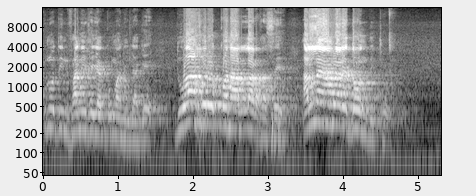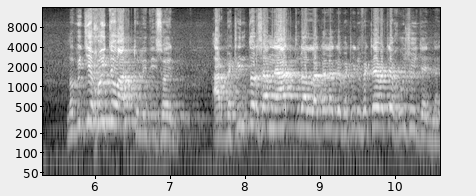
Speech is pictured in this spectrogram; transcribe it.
কোনোদিন ফানি খাইয়া ঘুমানি লাগে। দোয়া করক কোন আল্লাহর কাছে। আল্লাহ আমরারে দন দিত। নবীজি হইতেও হাত তুলি দিছইন আর বেটিন তোর সামনে হাত তোলার লগে লগে বেটিন ফেটে ফেটে খুশ হয়ে যায় না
